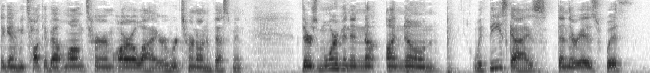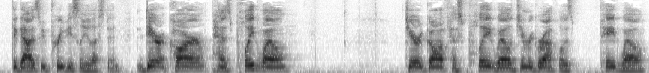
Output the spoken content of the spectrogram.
again, we talk about long term ROI or return on investment there's more of an unknown with these guys than there is with the guys we previously listed. Derek Carr has played well. Jared Goff has played well. Jimmy Garoppolo has paid well.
